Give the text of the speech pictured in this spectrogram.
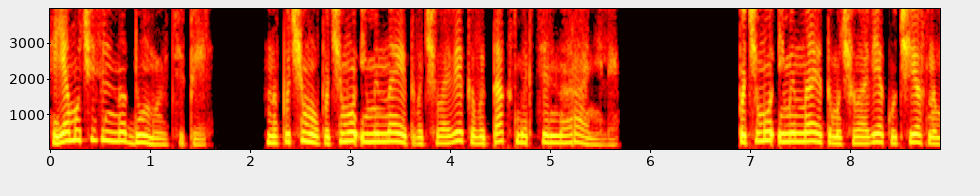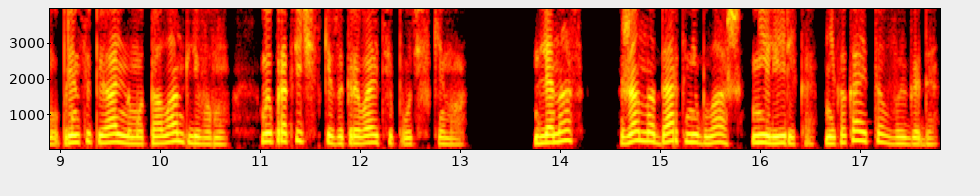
Я мучительно думаю теперь. Но почему, почему именно этого человека вы так смертельно ранили? Почему именно этому человеку, честному, принципиальному, талантливому, вы практически закрываете путь в кино? Для нас Жанна Дарк не блажь, не лирика, не какая-то выгода.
